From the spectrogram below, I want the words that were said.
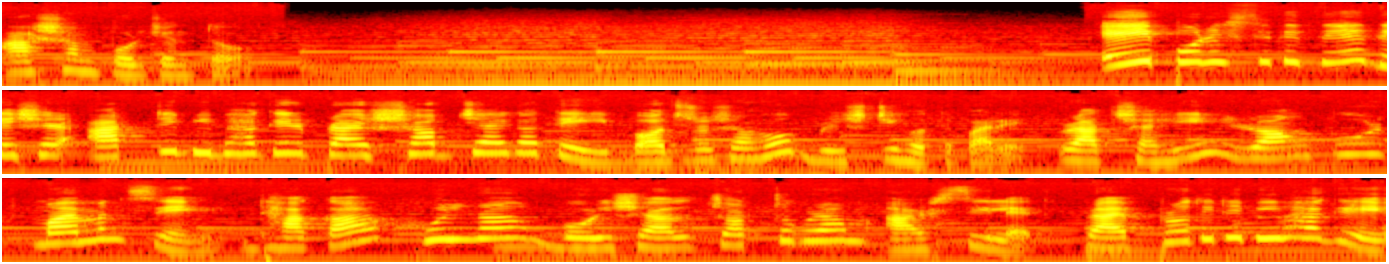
আসাম পর্যন্ত। এই পরিস্থিতিতে দেশের আটটি বিভাগের প্রায় সব জায়গাতেই বজ্রসহ বৃষ্টি হতে পারে। রাজশাহী, রংপুর ময়মনসিং ঢাকা, খুলনা, বরিশাল, চট্টগ্রাম আর সিলেট। প্রায় প্রতিটি বিভাগেই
